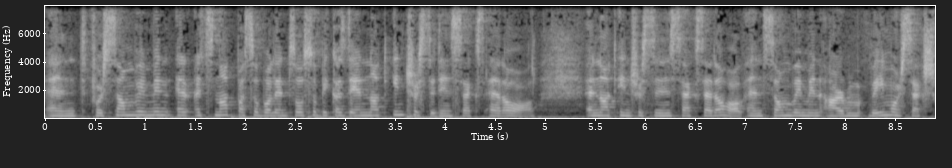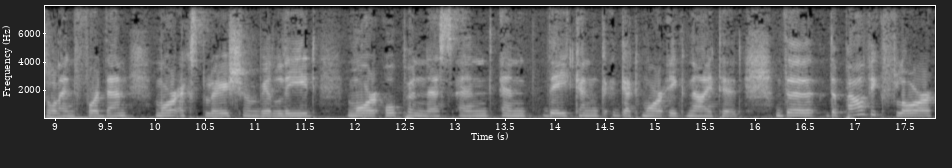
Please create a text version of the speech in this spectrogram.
And for some women, it's not possible. And it's also because they're not interested in sex at all and not interested in sex at all. And some women are m- way more sexual, and for them, more exploration will lead more openness, and and they can g- get more ignited. The the pelvic floor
